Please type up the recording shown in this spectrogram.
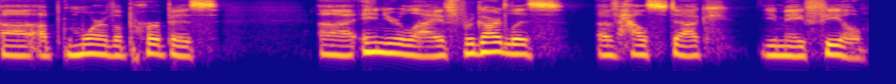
uh, a, more of a purpose uh, in your life, regardless of how stuck you may feel?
